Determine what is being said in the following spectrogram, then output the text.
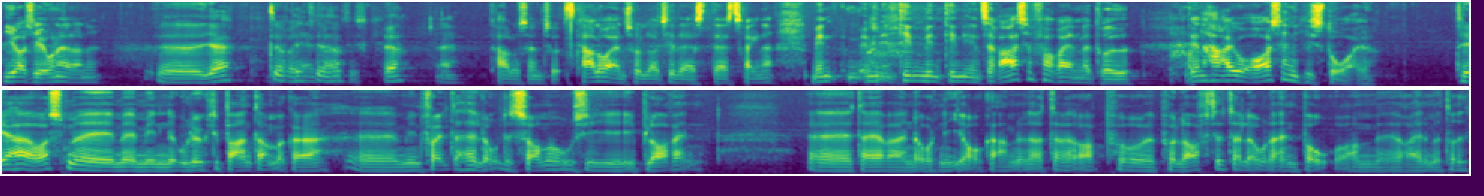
I er også jævnaldrende? Øh, ja, det er ja, rigtigt. Det er faktisk. Ja. ja. Carlos Carlo Ancelotti, deres, deres træner. Men, men, din, men din interesse for Real Madrid, den har jo også en historie. Det har også med, med min ulykkelige barndom at gøre. Øh, mine forældre havde lånt et sommerhus i, i Blåvand, øh, da jeg var 8-9 år gammel. Og der op på, på loftet, der lå der en bog om øh, Real Madrid,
